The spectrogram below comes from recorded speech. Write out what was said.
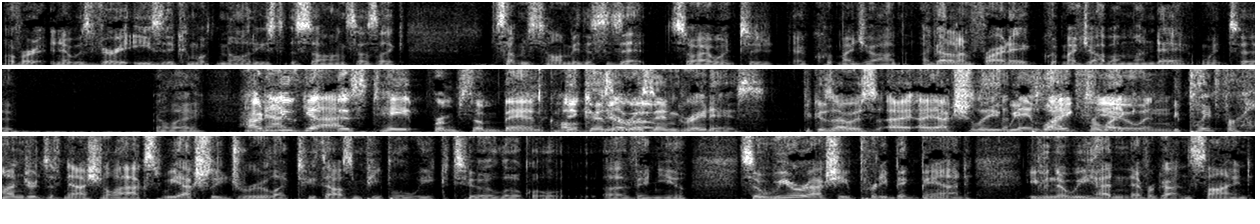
over it, and it was very easy to come up with melodies to the songs. I was like, something's telling me this is it. So I went to, I quit my job. I got it on Friday, quit my job on Monday, went to L.A. How do you get that. this tape from some band called because Xero? I was in Grey Daze. Because I was, I, I actually So we played for like you and- we played for hundreds of national acts. We actually drew like two thousand people a week to a local uh, venue. So we were actually a pretty big band, even though we hadn't ever gotten signed.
